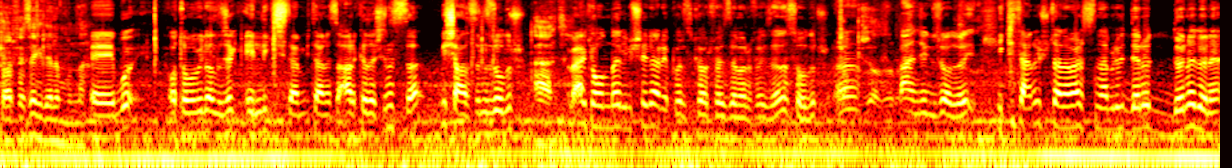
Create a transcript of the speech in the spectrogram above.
Körfez'e gidelim bununla. E, bu otomobili alacak 50 kişiden bir tanesi arkadaşınızsa bir şansınız olur. Evet. Belki onda öyle bir şeyler yaparız Körfez'de Körfez'de nasıl olur? Çok güzel olur. Bence güzel olur. İki tane üç tane versinler böyle bir döne döne. döne.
